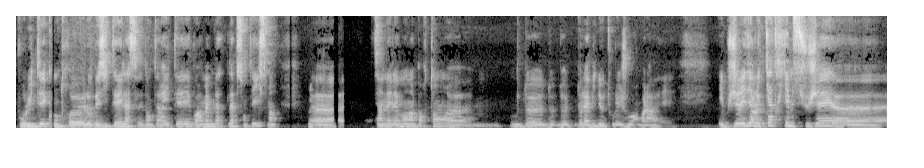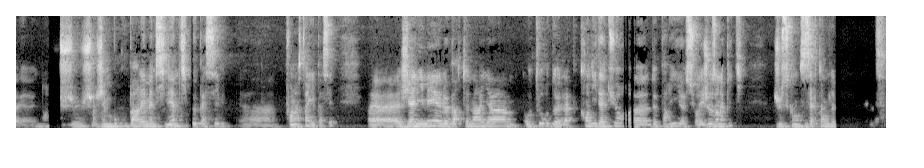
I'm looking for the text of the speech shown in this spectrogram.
pour lutter contre l'obésité, la sédentarité, voire même l'absentéisme c'est un élément important euh, de, de, de, la vie de tous les jours. Voilà. Et, et puis j'allais dire le quatrième sujet, euh, j'aime beaucoup parler, même s'il est un petit peu passé. Euh, pour l'instant, il est passé. Euh, j'ai animé le partenariat autour de la candidature euh, de Paris sur les Jeux Olympiques jusqu'en septembre 2024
